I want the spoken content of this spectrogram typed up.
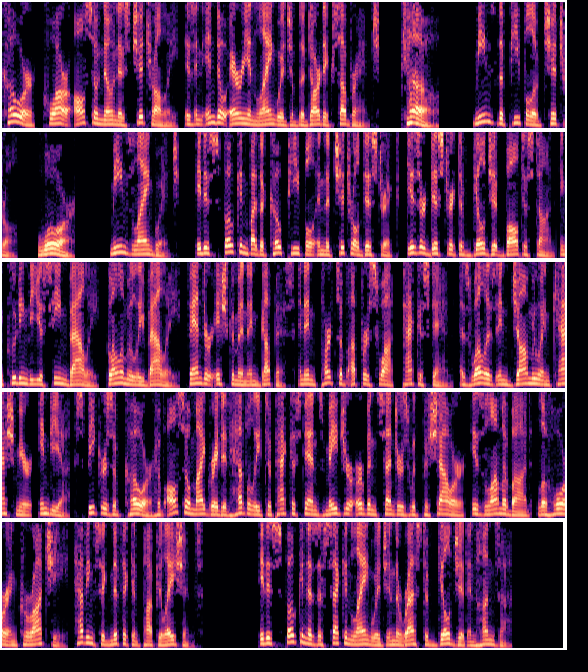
Khowar, Khwar also known as Chitrali, is an Indo-Aryan language of the Dardic subbranch. Kho means the people of Chitral. War means language. It is spoken by the Kho people in the Chitral district, Ghizer district of Gilgit-Baltistan including the Yasin Valley, Golaghmuli Valley, Phandar Ishkoman and Gupis and in parts of Upper Swat, Pakistan, as well as in Jammu and Kashmir, India. Speakers of Khowar have also migrated heavily to Pakistan's major urban centres with Peshawar, Islamabad, Lahore and Karachi, having significant populations. It is spoken as a second language in the rest of Gilgit and Hunza.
